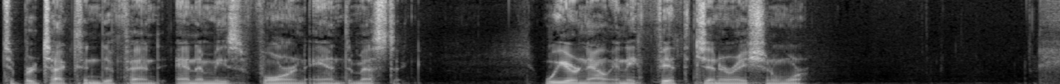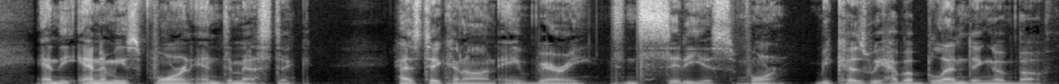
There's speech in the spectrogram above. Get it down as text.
to protect and defend enemies, foreign and domestic. We are now in a fifth generation war. And the enemies, foreign and domestic, has taken on a very insidious form because we have a blending of both.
